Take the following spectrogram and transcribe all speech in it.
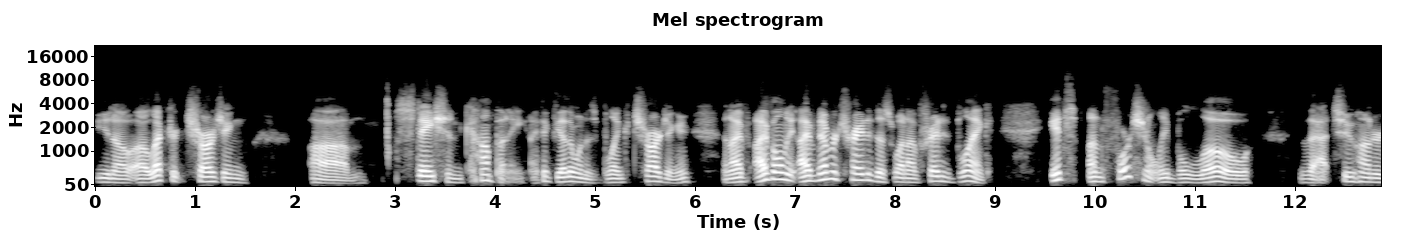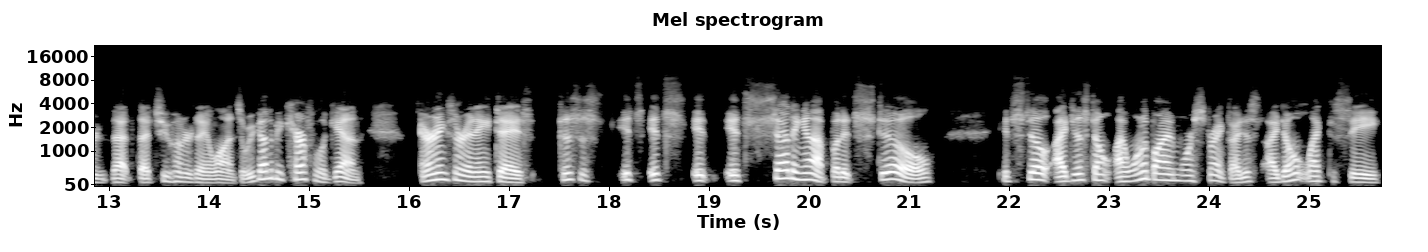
you know, electric charging um, station company. I think the other one is Blink Charging, and I've I've only I've never traded this one. I've traded Blink. It's unfortunately below that 200 that that 200 day line. So we've got to be careful again. Earnings are in eight days. This is it's it's it it's setting up, but it's still it's still I just don't I want to buy more strength. I just I don't like to see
